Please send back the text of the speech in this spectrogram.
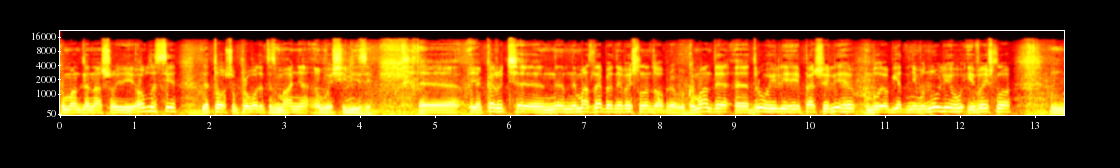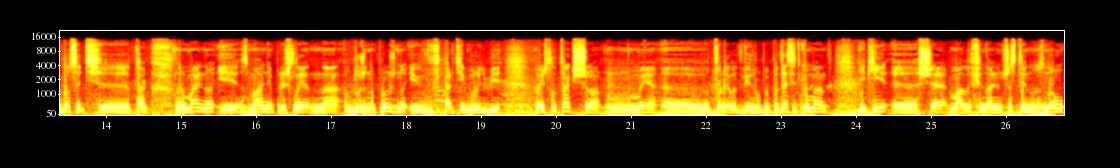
команд для нашої області для того, щоб проводити змагання в вищій лізі. Е, як кажуть, е, не- нема злеби, не вийшло на добре. Команди е, другої ліги і першої ліги були об'єднані в одну лігу і вийшло досить е, так нормально. І змагання пройшли на дуже напружено і в впертій боротьбі. Вийшло так, що ми е, утворили дві групи по 10 команд, які е, ще мали фінальну частину. Знов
